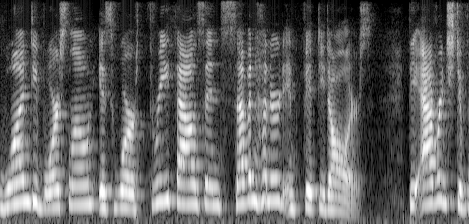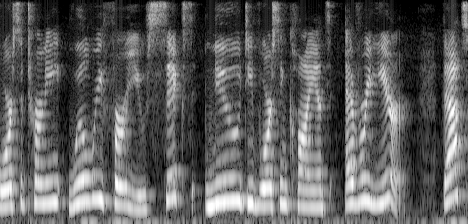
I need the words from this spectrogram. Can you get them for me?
one divorce loan is worth $3,750. The average divorce attorney will refer you six new divorcing clients every year. That's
